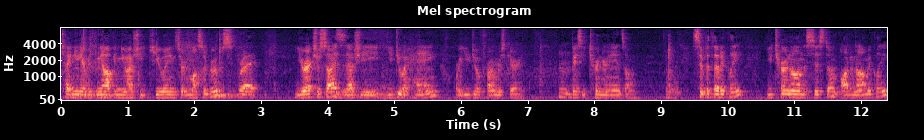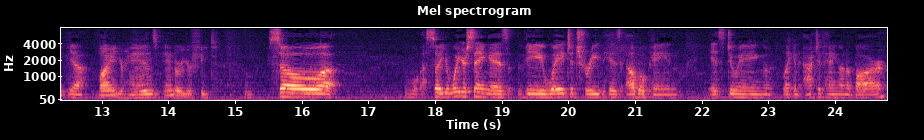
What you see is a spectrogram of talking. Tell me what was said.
tightening everything up and you actually cueing certain muscle groups. Right. Your exercise is actually you do a hang or you do a farmer's carry. Hmm. Basically, turn your hands on. Okay. Sympathetically, you turn on the system autonomically Yeah. via your hands and or your feet. So, uh, w- so you what you're saying is the way to treat his elbow pain is doing like an active hang on a bar,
